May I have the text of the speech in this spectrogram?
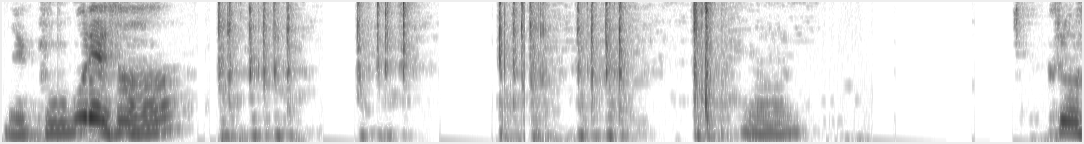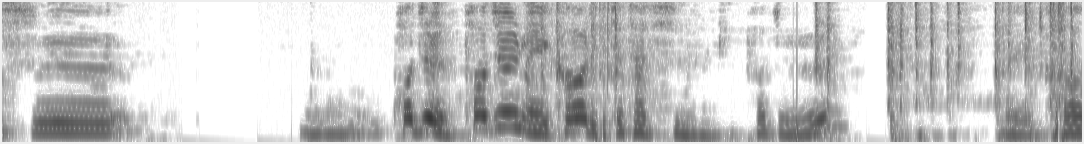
네, 구글에서, 어, cross, 어, 퍼즐, 퍼즐 메이커 이렇게 찾으시면 됩니다. 퍼즐 메이커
